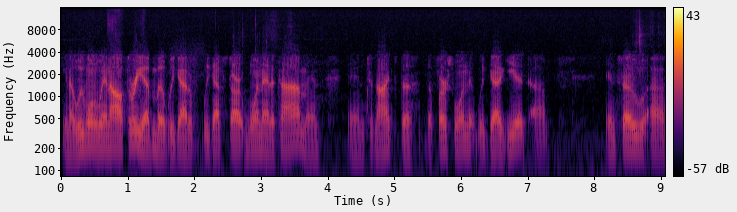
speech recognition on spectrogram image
you know, we want to win all three of them, but we got to we got to start one at a time, and and tonight's the the first one that we to get. Um, and so, uh,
